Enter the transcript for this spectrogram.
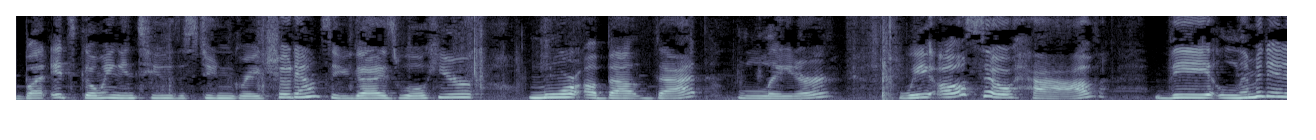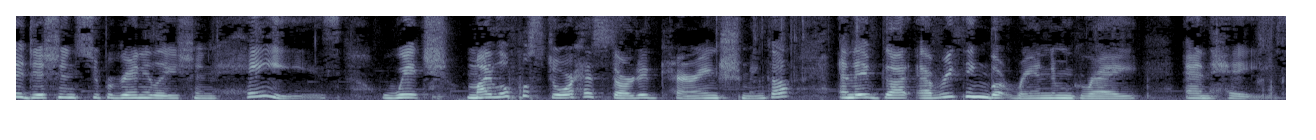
but it's going into the student grade showdown. So you guys will hear more about that later. We also have the limited edition super granulation haze, which my local store has started carrying Schmincke, and they've got everything but random gray and haze.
